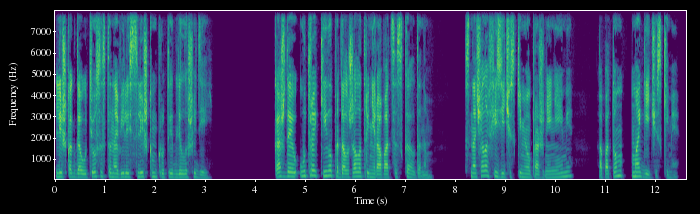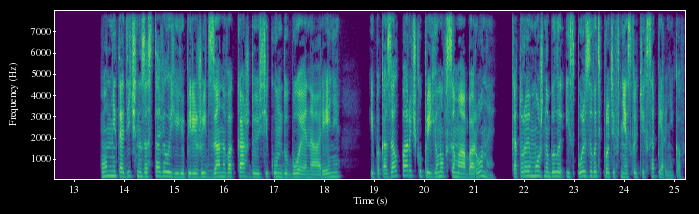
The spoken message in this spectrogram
лишь когда утесы становились слишком круты для лошадей. Каждое утро Кива продолжала тренироваться с Келдоном. Сначала физическими упражнениями, а потом магическими. Он методично заставил ее пережить заново каждую секунду боя на арене и показал парочку приемов самообороны, которые можно было использовать против нескольких соперников,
